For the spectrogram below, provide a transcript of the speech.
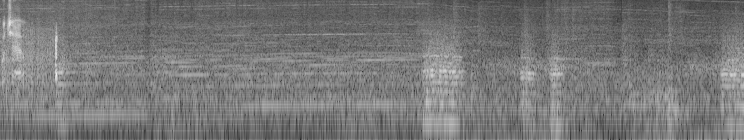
watch out. Car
